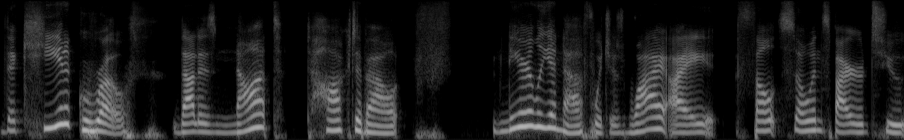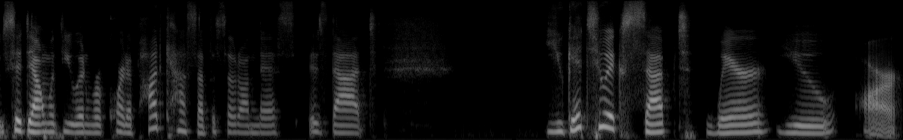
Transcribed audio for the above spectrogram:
the key to growth that is not talked about nearly enough, which is why I felt so inspired to sit down with you and record a podcast episode on this, is that you get to accept where you are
